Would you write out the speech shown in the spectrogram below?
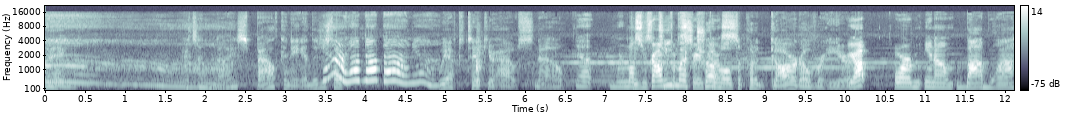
thing. It's a nice balcony, and they're just Yeah, like, not, not bad, yeah. we have to take your house now. Yep, we're most it's too much trouble to put a guard over here. Yep, or you know, Babwa.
